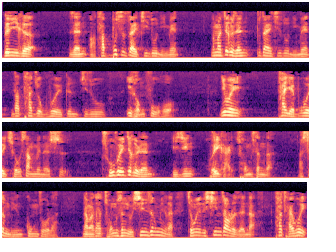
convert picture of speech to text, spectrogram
跟一个人啊，他不是在基督里面，那么这个人不在基督里面，那他就不会跟基督一同复活，因为他也不会求上面的事，除非这个人已经悔改重生的啊，圣灵工作了，那么他重生有新生命了，成为一个新造的人了，他才会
